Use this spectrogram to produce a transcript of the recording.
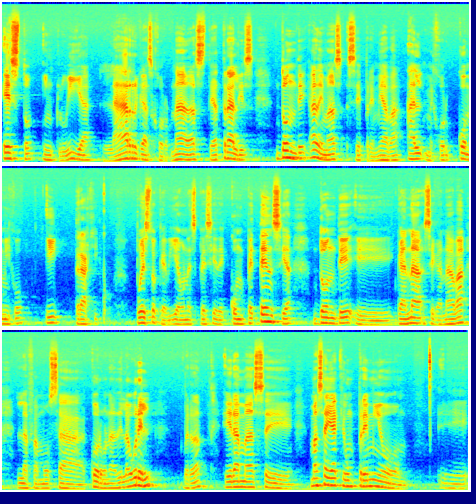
Esto incluía largas jornadas teatrales donde además se premiaba al mejor cómico y trágico, puesto que había una especie de competencia donde eh, se ganaba la famosa corona de laurel, ¿verdad? Era más, eh, más allá que un premio eh,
